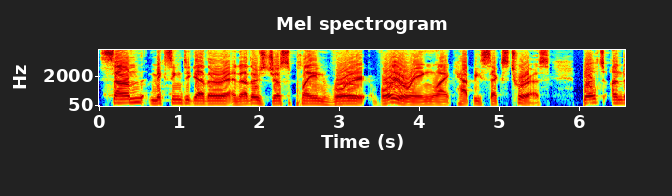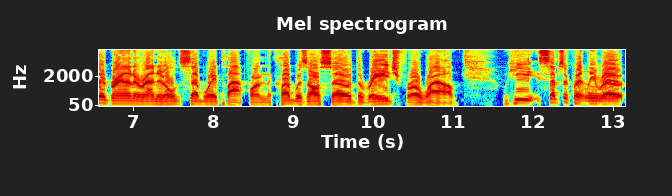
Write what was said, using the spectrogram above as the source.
Some mixing together and others just plain voy- voyeuring like happy sex tourists. Built underground around an old subway platform. The club was also the rage for a while. He subsequently wrote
